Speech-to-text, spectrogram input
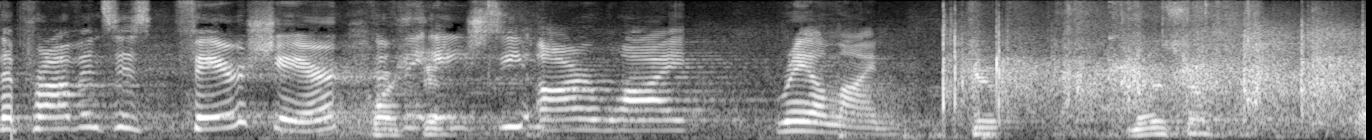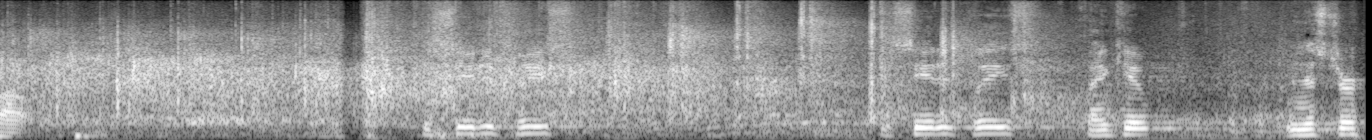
the province's fair share Question. of the HCRY rail line? Minister. Well, Be seated, please. Be seated, please. Thank you. Minister.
